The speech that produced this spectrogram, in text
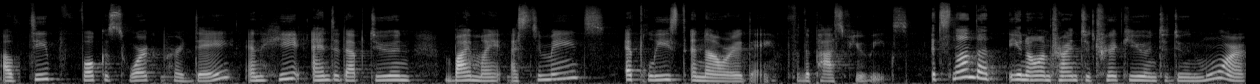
of deep focused work per day, and he ended up doing, by my estimates, at least an hour a day for the past few weeks. It's not that, you know, I'm trying to trick you into doing more.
